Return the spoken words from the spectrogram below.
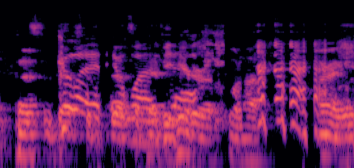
that's, good that's, it was. Yeah. All right. Well,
